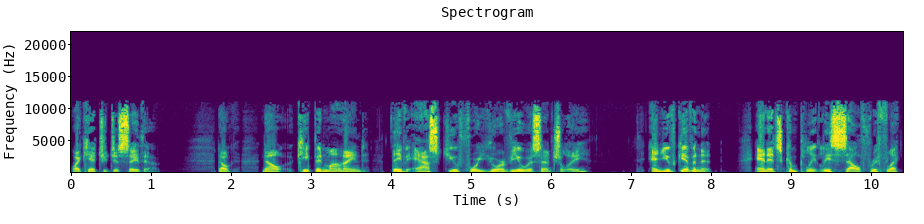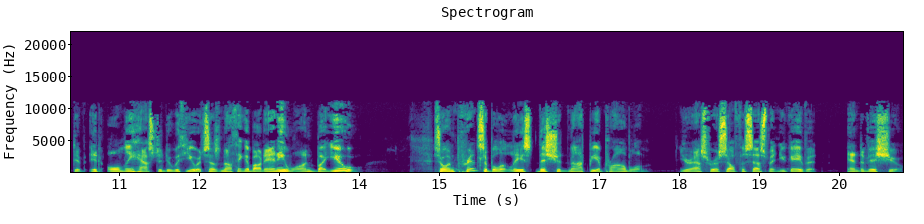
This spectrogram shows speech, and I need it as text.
Why can't you just say that? Now, now keep in mind, they've asked you for your view essentially, and you've given it. And it's completely self reflective. It only has to do with you. It says nothing about anyone but you. So, in principle, at least, this should not be a problem. You're asked for a self assessment, you gave it. End of issue.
